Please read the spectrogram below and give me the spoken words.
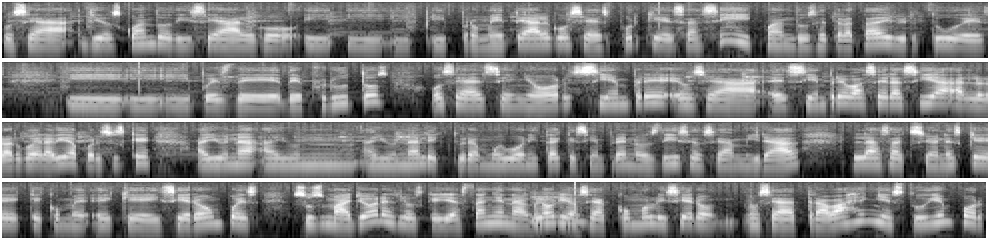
O sea, Dios cuando dice algo y, y, promete algo, o sea, es porque es así. Cuando se trata de virtudes y, pues de, de, frutos, o sea, el Señor siempre, o sea, eh, siempre va a ser así a, lo largo de la vida. Por eso es que hay una, hay un, hay una lectura muy bonita que siempre nos dice, o sea, mirad las acciones que, que, eh, que hicieron pues sus mayores, los que ya están en la gloria, o sea, cómo lo hicieron, o sea, trabajen y estudien por,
